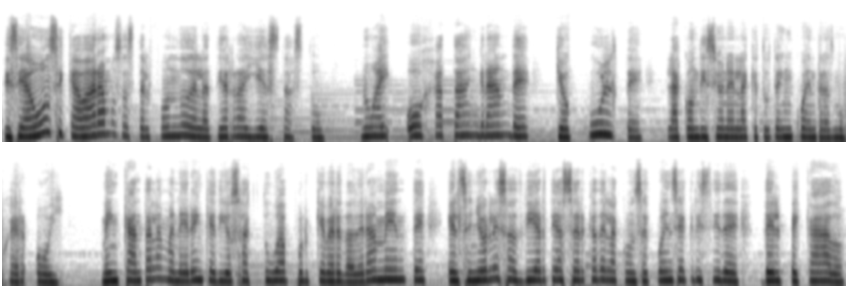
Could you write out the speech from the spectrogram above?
Dice, aún si caváramos hasta el fondo de la tierra, ahí estás tú. No hay hoja tan grande que oculte la condición en la que tú te encuentras, mujer, hoy. Me encanta la manera en que Dios actúa porque verdaderamente el Señor les advierte acerca de la consecuencia, Cristi, de, del pecado.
